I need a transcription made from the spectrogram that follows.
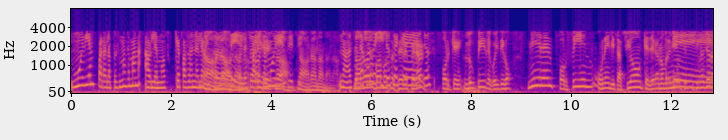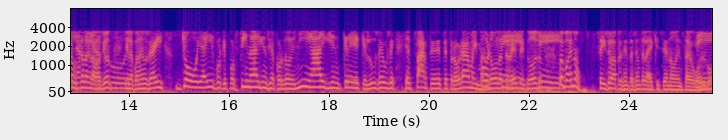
muy bien para la próxima semana. Hablemos qué pasó en el evento de no, Volvo. no, ¿Les no, parece muy no, bien? Sí, sí, No, sí. no, no, no, no. No, estoy de acuerdo, y yo sé que esperar ellos- porque Lupi llegó y dijo, miren, por fin una invitación que llega a nombre mío. Sí, Si, si no llegan a buscar la grabación culpa. y la ponemos ahí, yo voy a ir porque por fin alguien se acordó de mí, alguien cree que Luz Euse es parte de este programa y mandó Por la tarjeta y todo eso. sí. Pues bueno, se hizo la presentación de la XC90 de Volvo,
